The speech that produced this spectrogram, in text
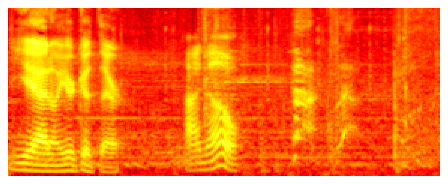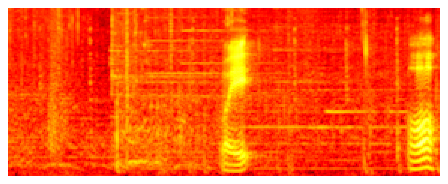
Yeah, no, you're good there. I know. Wait. Oh,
